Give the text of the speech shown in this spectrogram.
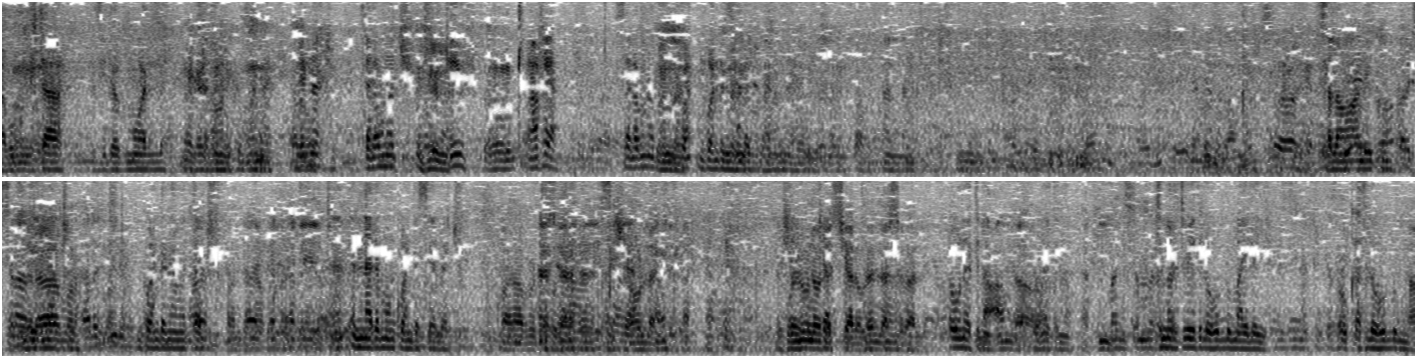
አቡ ሙፍታ እዚህ ደግሞ አለ። ሰላም አለይኩም። ናችሁ? ሰላም ናችሁ? ኬፍ አፍያ ሰላም ነው። እንኳን ደስ አላችሁ። ሰላም አለይኩም።? እንኳን ደህና መጣችሁ እና ደግሞ እንኳን ደስ ያላችሁ። እንኳን አብሮ ደስ ያለው ሁላችን ሁሉ ነው ደስ ያለው ብለን እናስባለን። እውነት ነው፣ እውነት ነው። ትምህርት ቤት ለሁሉም አይለይ፣ እውቀት ለሁሉም ነው።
